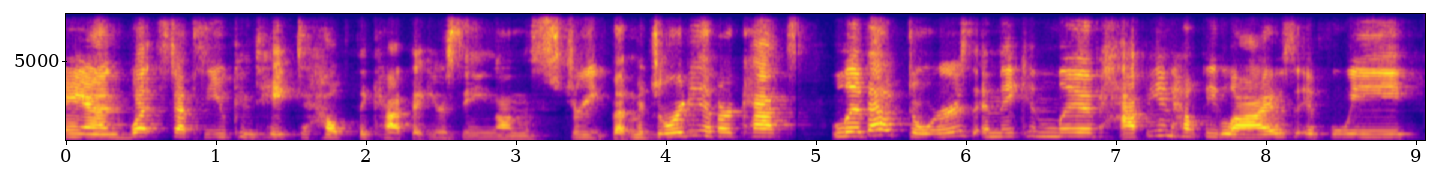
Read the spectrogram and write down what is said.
and what steps you can take to help the cat that you're seeing on the street. But majority of our cats live outdoors and they can live happy and healthy lives if we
